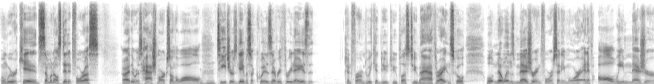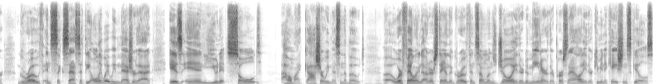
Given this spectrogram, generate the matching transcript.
when we were kids, someone else did it for us. All right, there was hash marks on the wall. Mm-hmm. Teachers gave us a quiz every three days that confirmed we could do two plus two math, right, in school. Well, no one's measuring for us anymore. And if all we measure growth and success, if the only way we measure that is in units sold, oh my gosh, are we missing the boat? Uh, we're failing to understand the growth in someone's joy, their demeanor, their personality, their communication skills,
